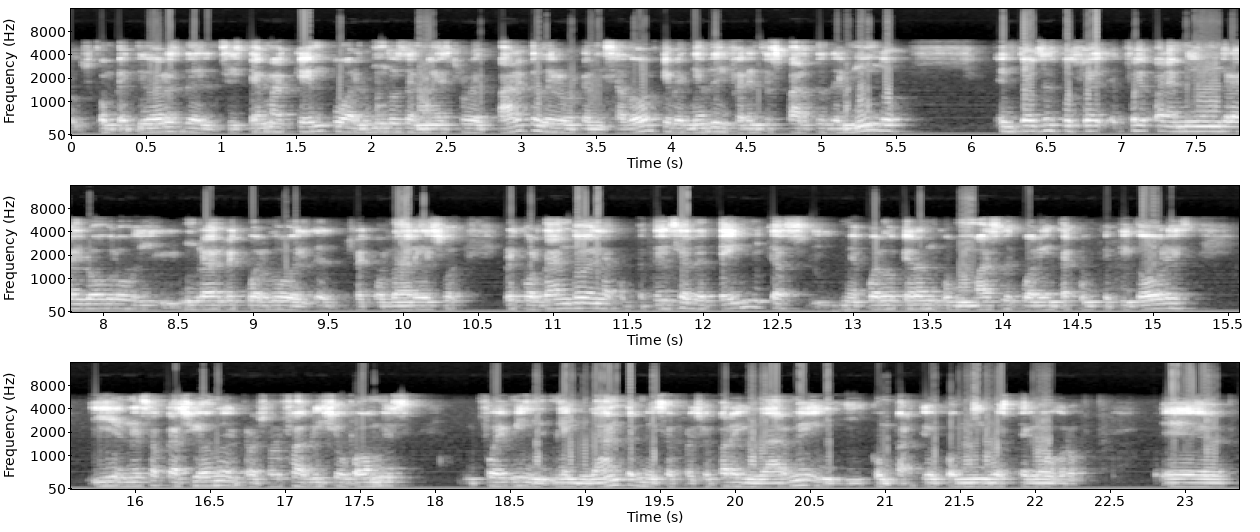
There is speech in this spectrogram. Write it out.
los competidores del sistema Kempo, alumnos del maestro del parque, del organizador, que venían de diferentes partes del mundo. Entonces, pues fue, para mí un gran logro y un gran recuerdo el, recordar eso. Recordando en la competencia de técnicas, me acuerdo que eran como más de 40 competidores y en esa ocasión el profesor Fabricio Gómez fue mi, ayudante, me se ofreció para ayudarme y, compartió conmigo este logro. Eh,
